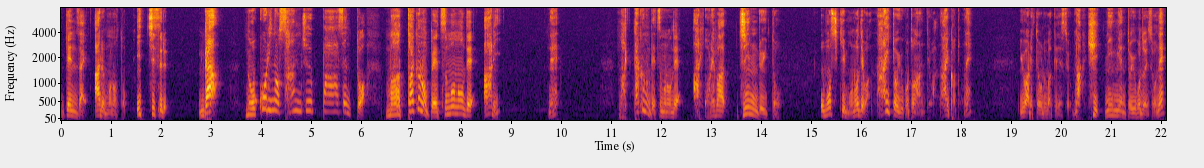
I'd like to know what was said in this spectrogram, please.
現在あるものと一致する。が、残りの30%は全くの別物であり、ね。全くの別物であり、これは人類とおぼしきものではないということなんではないかとね。言われておるわけですよ。まあ、非人間ということですよね。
